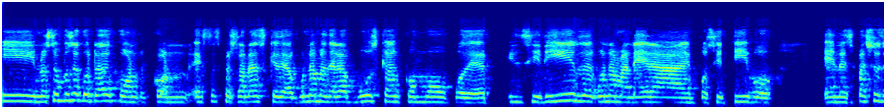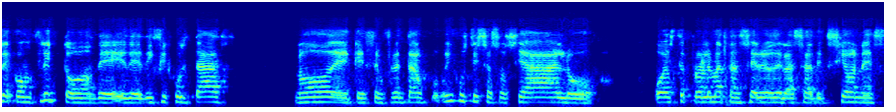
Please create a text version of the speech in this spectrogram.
Y nos hemos encontrado con, con, estas personas que de alguna manera buscan cómo poder incidir de alguna manera en positivo en espacios de conflicto, de, de dificultad, ¿no? De que se enfrentan injusticia social o, o este problema tan serio de las adicciones.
